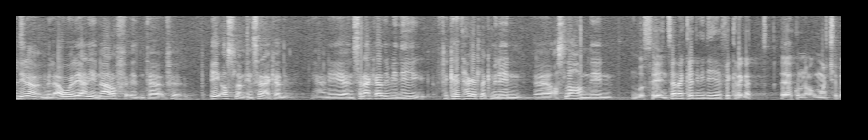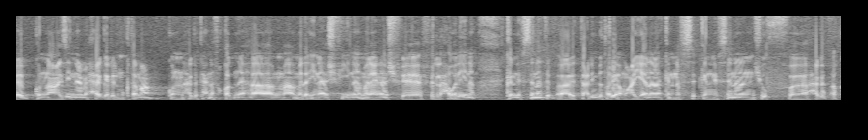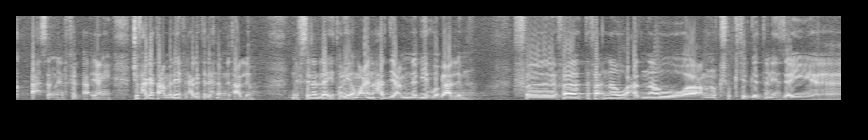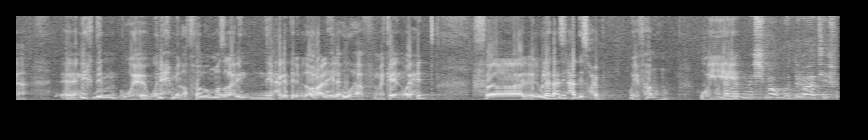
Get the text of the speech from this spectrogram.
خلينا من الأول يعني نعرف أنت إيه أصلا إنسان أكاديمي؟ يعني إنسان أكاديمي دي فكرتها جات لك منين؟ آه، أصلها منين؟ بص هي إنسان أكاديمي دي هي فكرة جت كنا مجموعة شباب كنا عايزين نعمل حاجة للمجتمع كنا حاجات إحنا فقدناها ما, ما لقيناهاش فينا ما لقيناهاش في في اللي حوالينا. كان نفسنا تبقى التعليم بطريقة معينة كان نفس كان نفسنا نشوف آه، حاجات أحسن من في يعني نشوف حاجات عملية في الحاجات اللي إحنا بنتعلمها. نفسنا نلاقي طريقة معينة حد يعاملنا بيها وهو بيعلمنا. فاتفقنا وقعدنا وعملنا ورك كتير جدا إزاي آه، آه، نخدم و- ونحمي الأطفال وهم صغيرين. الحاجات اللي بيدوروا عليها يلاقوها في مكان واحد. فالولاد عايزين حد يصاحبهم ويفهمهم. م- مش موجود دلوقتي في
